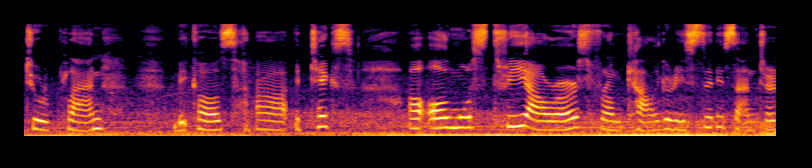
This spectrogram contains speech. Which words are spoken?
tour plan because uh, it takes uh, almost three hours from Calgary city center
